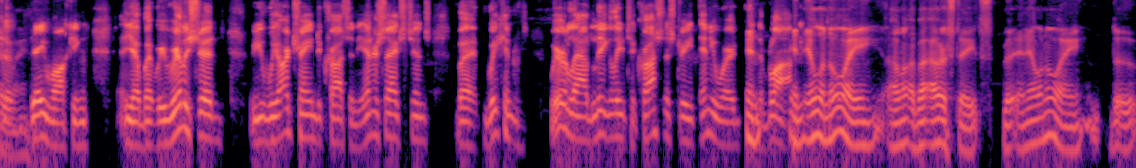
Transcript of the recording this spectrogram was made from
right of jaywalking. Yeah, but we really should. We, we are trained to cross in the intersections, but we can. We're allowed legally to cross the street anywhere in In- the block. In Illinois, I don't know about other states, but in Illinois, the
